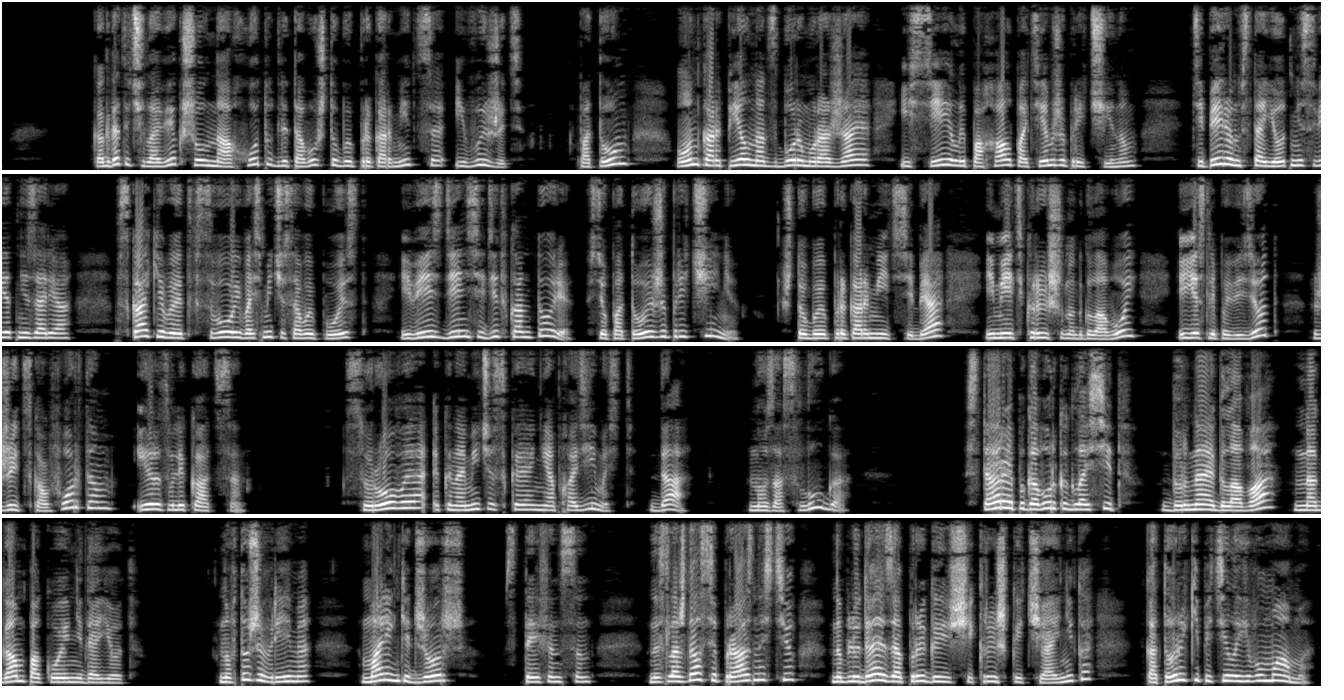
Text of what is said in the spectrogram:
Когда-то человек шел на охоту для того, чтобы прокормиться и выжить. Потом он корпел над сбором урожая и сеял и пахал по тем же причинам. Теперь он встает ни свет ни заря, вскакивает в свой восьмичасовой поезд и весь день сидит в конторе, все по той же причине, чтобы прокормить себя, иметь крышу над головой и, если повезет, жить с комфортом и развлекаться. Суровая экономическая необходимость, да, но заслуга... Старая поговорка гласит «дурная голова ногам покоя не дает». Но в то же время маленький Джордж Стефенсон наслаждался праздностью, наблюдая за прыгающей крышкой чайника, который кипятила его мама,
